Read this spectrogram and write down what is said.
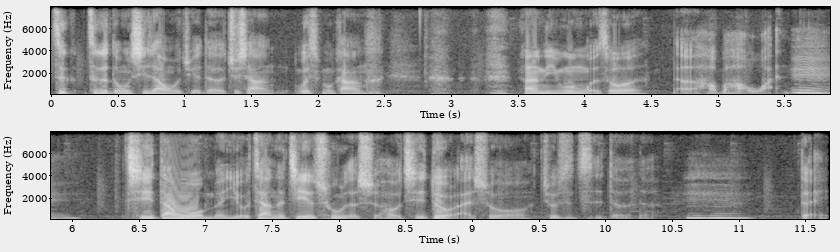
这个这个东西让我觉得，就像为什么刚刚刚刚你问我说，呃，好不好玩？嗯。其实，当我们有这样的接触的时候，其实对我来说就是值得的。嗯哼，对，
